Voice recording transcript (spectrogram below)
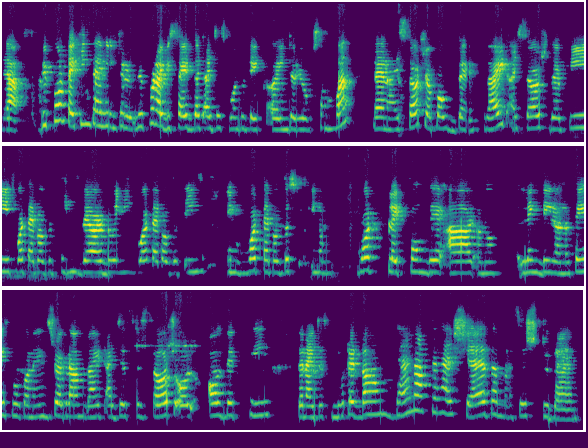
yeah before taking the interview before i decide that i just want to take an interview of someone then i search about them right? I search their page what type of the things they are doing what type of the things in what type of the you know what platform they are you know LinkedIn, on a Facebook, on Instagram, right? I just search all all the things, then I just note it down. Then after I share the message to them,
